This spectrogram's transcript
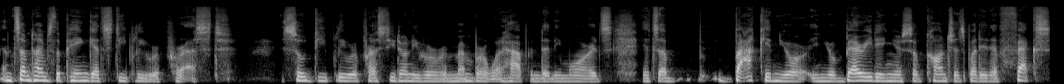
And sometimes the pain gets deeply repressed. It's so deeply repressed you don't even remember what happened anymore. It's it's a back in your in your buried in your subconscious, but it affects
